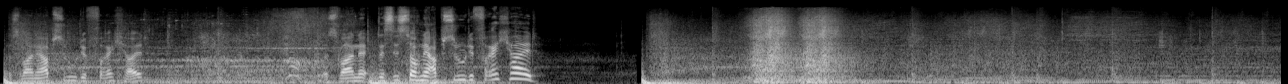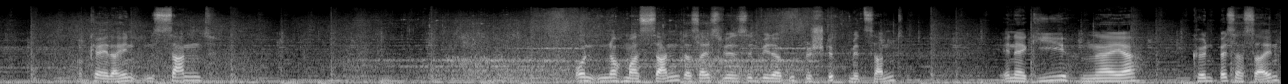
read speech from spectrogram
Das war eine absolute Frechheit. Das war eine... Das ist doch eine absolute Frechheit. Okay, da hinten Sand. Und nochmal Sand. Das heißt, wir sind wieder gut bestückt mit Sand. Energie, naja, könnte besser sein.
